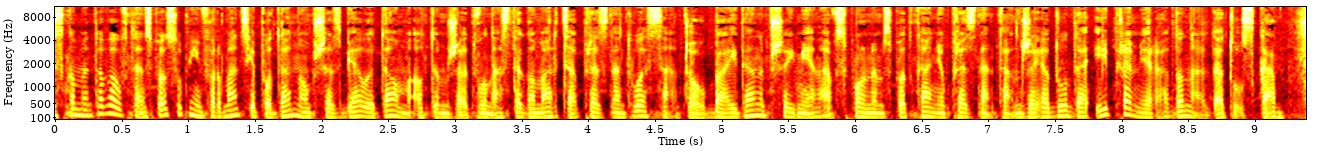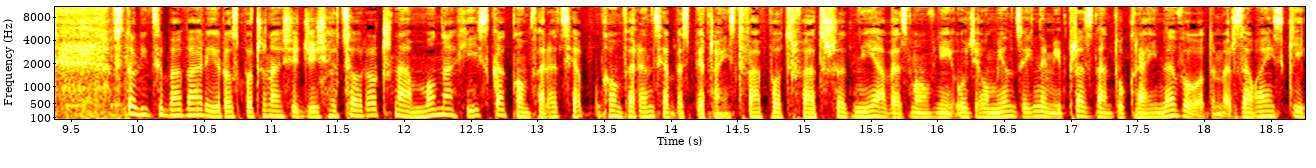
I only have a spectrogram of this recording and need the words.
Skomentował w ten sposób informację podaną przez Biały Dom o tym, że 12 marca prezydent USA Joe Biden przyjmie na wspólnym spotkaniu prezydenta Andrzeja Dudę i premiera Donalda Tuska. W stolicy Bawarii rozpoczyna się dziś coroczna monachijska konferencja, konferencja bezpieczeństwa. Potrwa trzy dni, a wezmą w niej udział m.in. prezydent Ukrainy Wołodymyr Załański,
